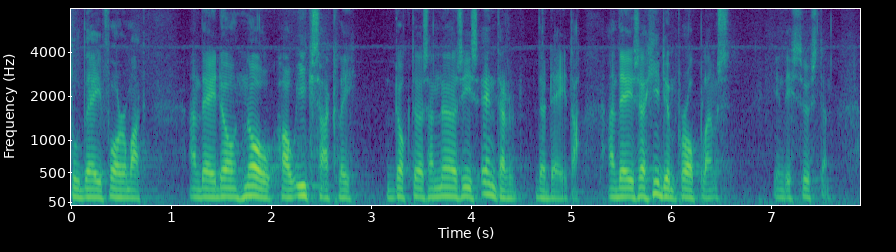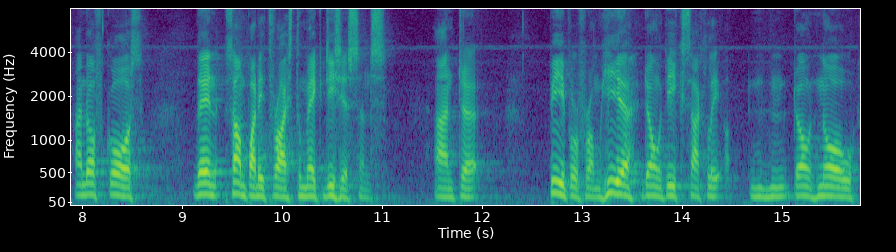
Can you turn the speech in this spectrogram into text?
to their format, and they don't know how exactly doctors and nurses enter the data. And there is a hidden problems in this system. And of course, then somebody tries to make decisions, and uh, people from here don't exactly don't know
